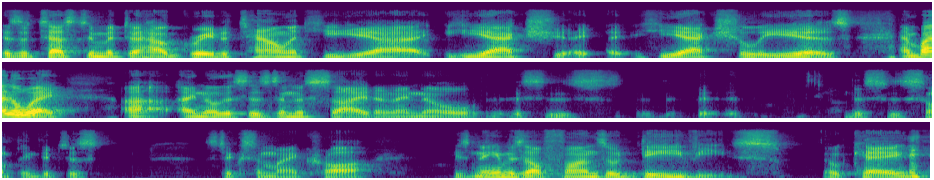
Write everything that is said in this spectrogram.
is a testament to how great a talent he uh, he actually he actually is. And by the way uh, i know this is an aside and i know this is this is something that just sticks in my craw. His name is alphonso davies okay?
